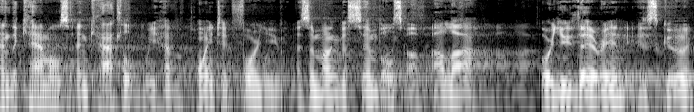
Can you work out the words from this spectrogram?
And the camels and cattle we have appointed for you as among the symbols of Allah. For you therein is good.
